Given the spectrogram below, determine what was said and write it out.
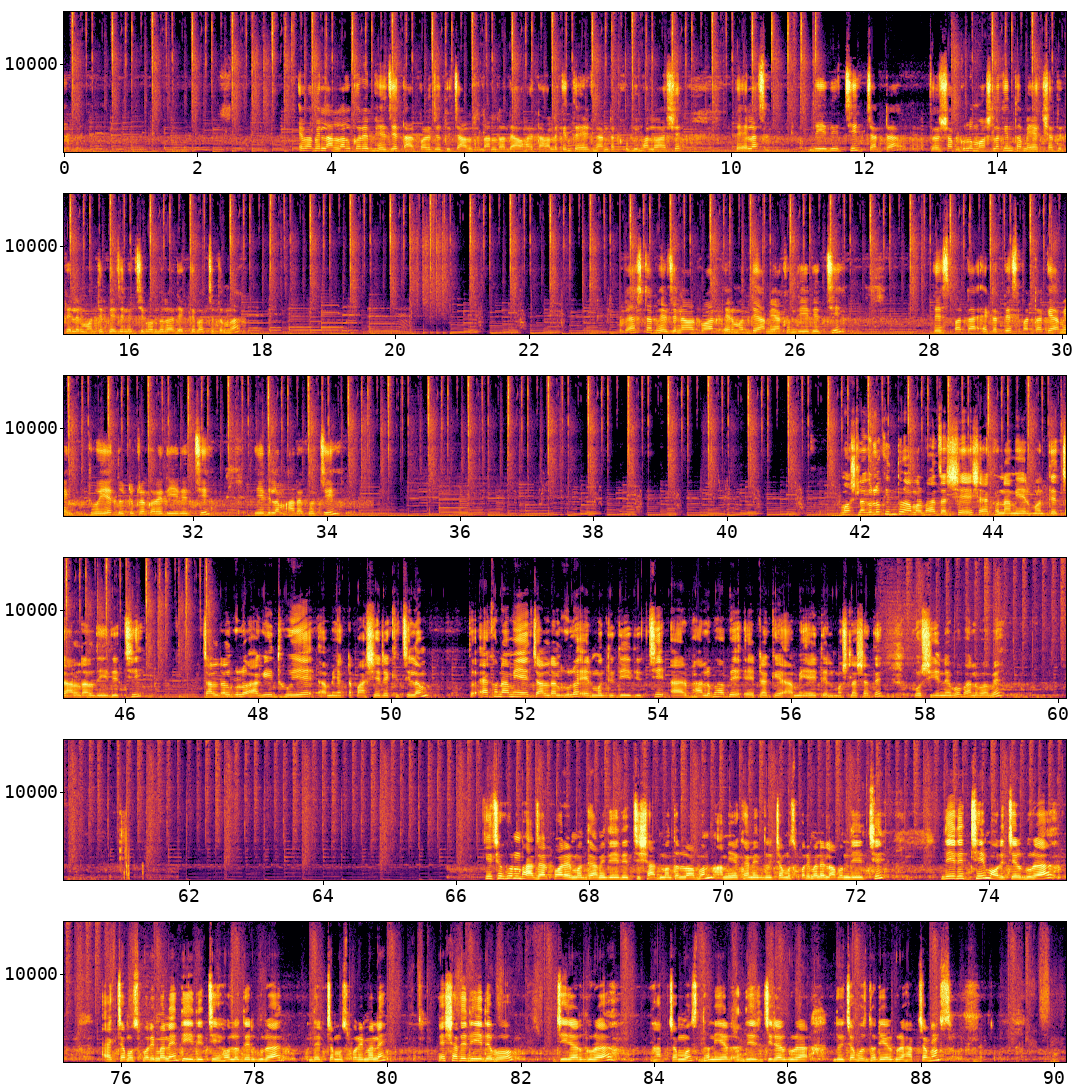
এভাবে লাল লাল করে ভেজে তারপরে যদি চাল ডালটা দেওয়া হয় তাহলে কিন্তু এর ঘ্রানটা খুবই ভালো আসে। তো এলাচ দিয়ে দিচ্ছি চারটা। তো সবগুলো মশলা কিন্তু আমি একসাথে তেলের মধ্যে ভেজে নিচ্ছি, বন্ধুরা। দেখতে পাচ্ছ তোমরা? পেঁয়াজটা ভেজে নেওয়ার পর এর মধ্যে আমি এখন দিয়ে দিচ্ছি তেজপাতা। একটা তেজপাতাকে আমি ধুয়ে দু টুকরা করে দিয়ে দিচ্ছি। দিয়ে দিলাম আদা কুচি। মশলাগুলো কিন্তু আমার ভাজা শেষ। এখন আমি এর মধ্যে চাল ডাল দিয়ে দিচ্ছি। চাল ডালগুলো আগেই ধুয়ে আমি একটা পাশে রেখেছিলাম। তো এখন আমি এই চাল ডালগুলো এর মধ্যে দিয়ে দিচ্ছি আর ভালোভাবে এটাকে আমি এই তেল মশলার সাথে কষিয়ে নেব ভালোভাবে। কিছুক্ষণ ভাজার পর এর মধ্যে আমি দিয়ে দিচ্ছি স্বাদ মতো লবণ। আমি এখানে দুই চামচ পরিমাণে লবণ দিয়েছি। দিয়ে দিচ্ছি মরিচের গুঁড়া, এক চামচ পরিমাণে। দিয়ে দিচ্ছি হলুদের গুঁড়া, দেড় চামচ পরিমাণে। এর সাথে দিয়ে দেব জিরার গুঁড়া, হাফ চামচ ধনিয়ার জিরার গুঁড়া, দুই চামচ ধনিয়ার গুঁড়া, হাফ চামচ।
